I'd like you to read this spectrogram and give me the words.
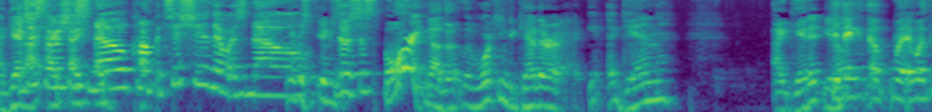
Again, just I, there was just I- no I- competition. There was no. It was- it was- it was just boring. no, the, the working together again. I get it. You do you think that what- what if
